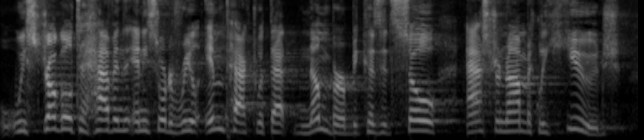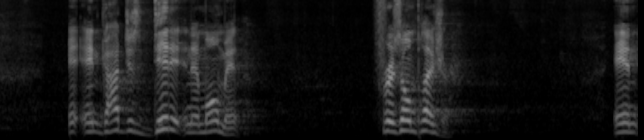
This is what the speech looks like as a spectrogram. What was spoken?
we struggle to have any sort of real impact with that number because it's so astronomically huge. And God just did it in a moment for his own pleasure. And,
